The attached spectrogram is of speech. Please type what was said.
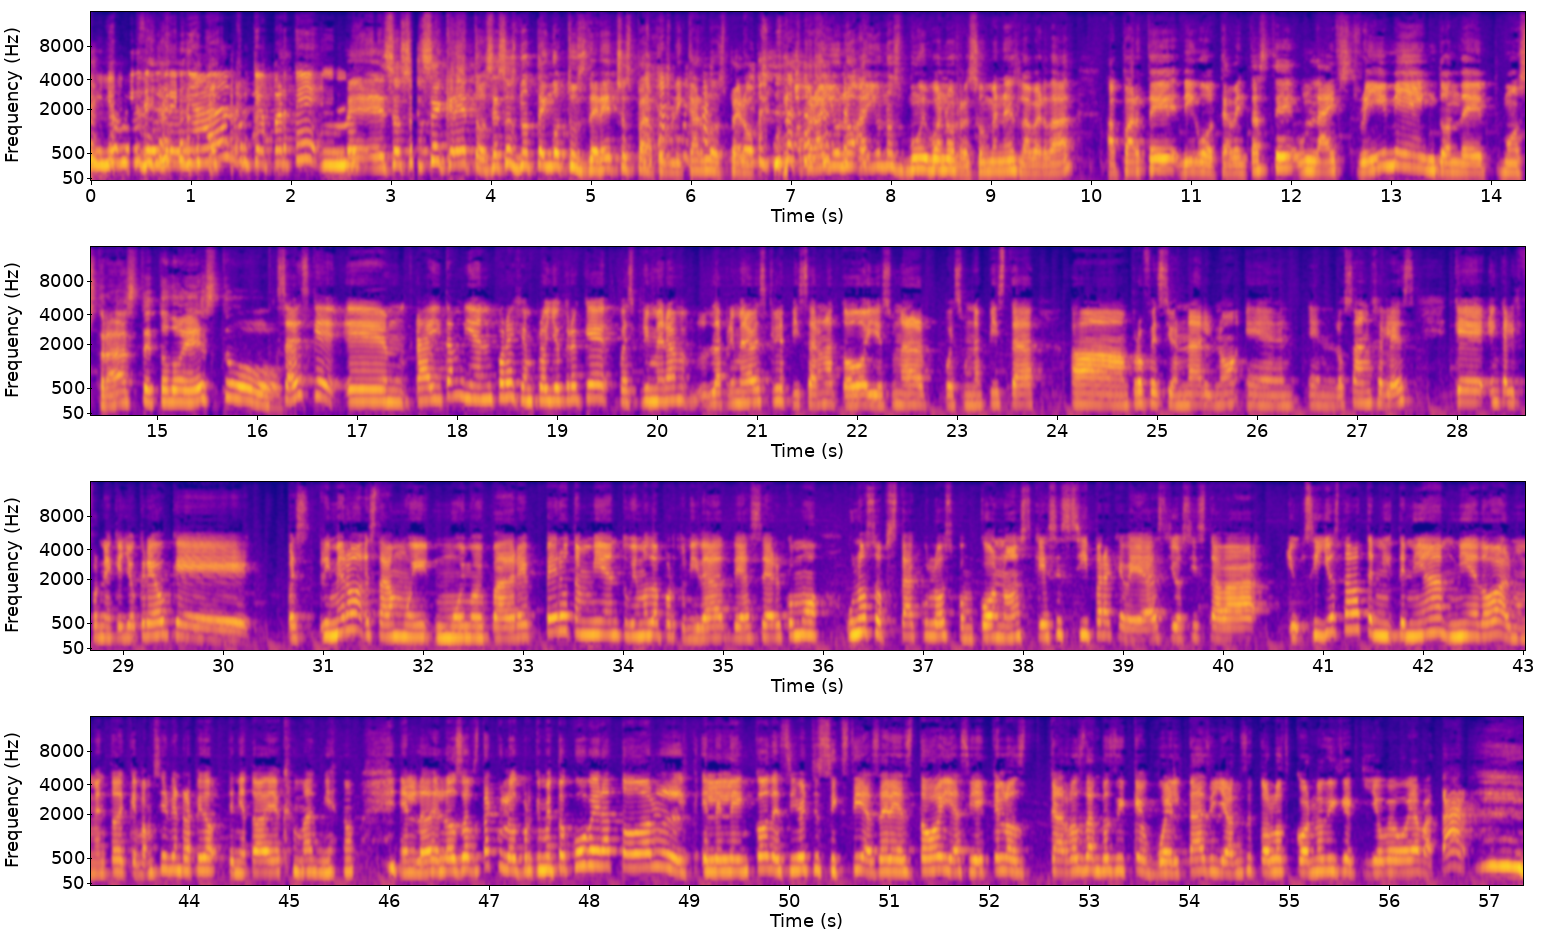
y, yo mis desgreñadas, porque aparte. Eh, esos son secretos, esos no tengo tus derechos para publicarlos, pero no, pero hay uno, hay unos muy buenos resúmenes, la verdad. Aparte, digo, te aventaste un live streaming donde mostraste todo esto. Sabes que em, ahí también, por ejemplo, yo creo que, pues, primera, la primera vez que le pisaron a todo y es una, pues, una pista ah, profesional, ¿no? En, en Los Ángeles, que en California, que yo creo que pues primero estaba muy, muy, muy padre, pero también tuvimos la oportunidad de hacer como unos obstáculos con conos, que ese sí para que veas, yo sí estaba si yo estaba tenía miedo al momento de que vamos a ir bien rápido, tenía todavía más miedo en lo de los obstáculos, porque me tocó ver a todo el, elenco de Zero to 60 hacer esto y así que los carros dando así que vueltas y llevándose todos los conos, dije aquí yo me voy a matar.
